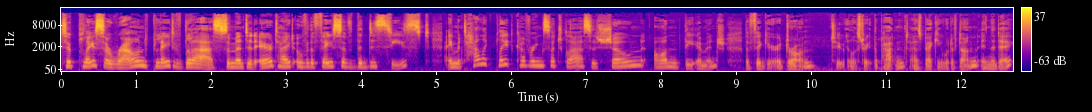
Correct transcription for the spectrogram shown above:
to place a round plate of glass cemented airtight over the face of the deceased. A metallic plate covering such glass is shown on the image, the figure drawn to illustrate the patent, as Becky would have done in the day.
